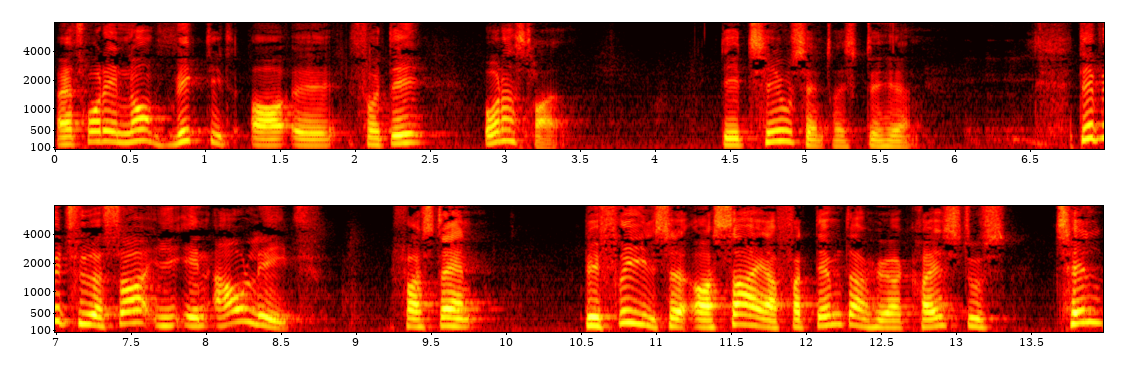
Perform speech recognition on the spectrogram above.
Og jeg tror, det er enormt vigtigt at øh, få det understreget. Det er teocentrisk, det her. Det betyder så i en afledt forstand befrielse og sejr for dem, der hører Kristus til.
